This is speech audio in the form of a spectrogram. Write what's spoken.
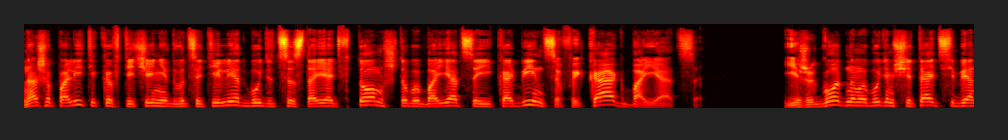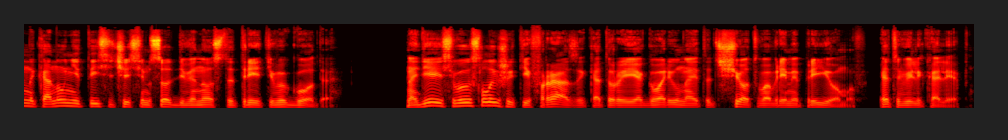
Наша политика в течение 20 лет будет состоять в том, чтобы бояться и кабинцев, и как бояться. Ежегодно мы будем считать себя накануне 1793 года. Надеюсь, вы услышите фразы, которые я говорю на этот счет во время приемов. Это великолепно.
